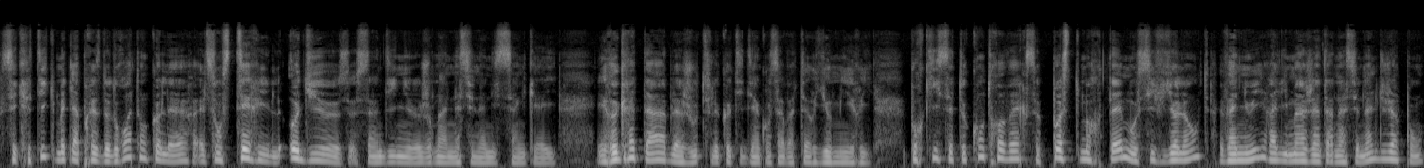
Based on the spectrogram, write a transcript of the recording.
Ces critiques mettent la presse de droite en colère. Elles sont stériles odieuse, s'indigne le journal nationaliste Sankei, et regrettable, ajoute le quotidien conservateur Yomiri, pour qui cette controverse post-mortem aussi violente va nuire à l'image internationale du Japon.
